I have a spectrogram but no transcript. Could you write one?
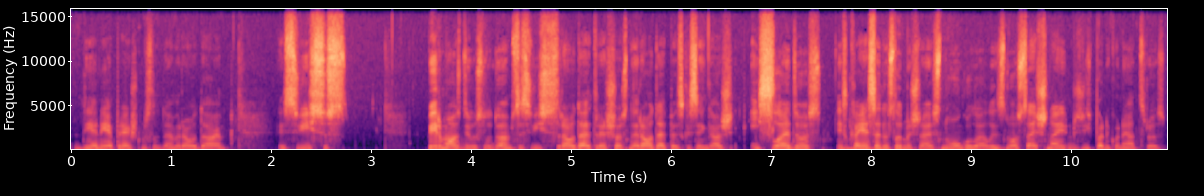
dienu iepriekš mums lidojuma raudāju. Es visus pirmos divus lidojumus, es visus raudāju, trešos neraudāju, pēc tam vienkārši izslēdzos. Es kā iesēdos lidmašīnā, es nogulēju līdz nosēšanai, vispār neko neatceros.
